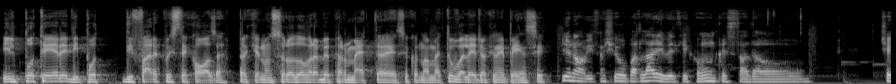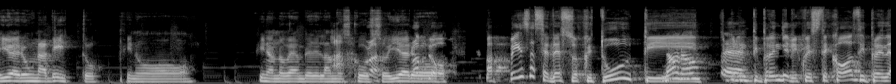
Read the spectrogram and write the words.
il potere di, po- di fare queste cose perché non se lo dovrebbe permettere secondo me. Tu Valerio che ne pensi? Io no, vi facevo parlare perché comunque è stato... Cioè io ero un addetto fino, fino a novembre dell'anno Ah, scorso. Io ero... proprio- ma pensa se adesso che tu ti, No, no, eh. ti prendevi queste cose, ti, prendi-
